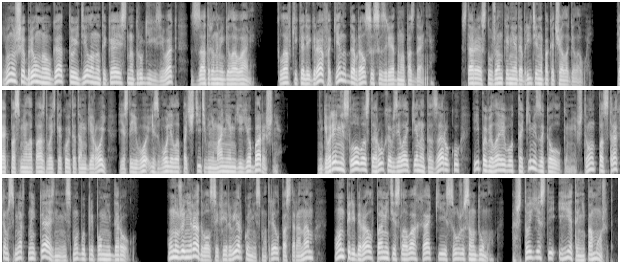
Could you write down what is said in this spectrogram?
Юноша брел наугад, то и дело натыкаясь на других зевак с задранными головами. К лавке каллиграфа Кеннет добрался с изрядным опозданием. Старая служанка неодобрительно покачала головой. Как посмел опаздывать какой-то там герой, если его изволило почтить вниманием ее барышни? Не говоря ни слова, старуха взяла Кеннета за руку и повела его такими закоулками, что он под страхом смертной казни не смог бы припомнить дорогу. Он уже не радовался фейерверку, не смотрел по сторонам, он перебирал в памяти слова Хакки и с ужасом думал, а что если и это не поможет?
